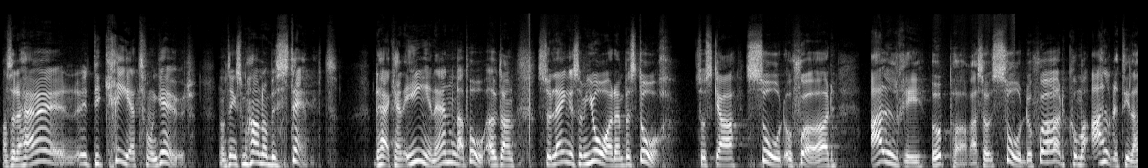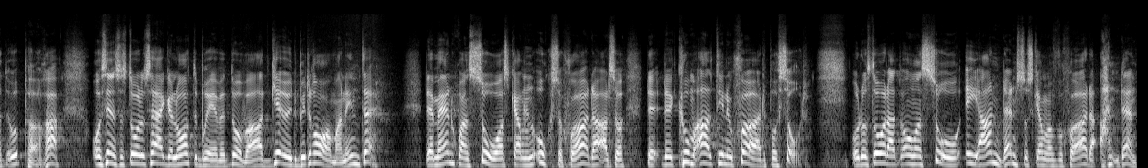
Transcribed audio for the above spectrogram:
Alltså det här är ett dekret från Gud, någonting som han har bestämt. Det här kan ingen ändra på, utan så länge som jorden består så ska sådd och skörd aldrig upphöra. Så sådd och skörd kommer aldrig till att upphöra. Och sen så står det så här i Galaterbrevet då, va, att Gud bedrar man inte. Det människan sår ska hon också skörda. Alltså, det, det kommer alltid en skörd på sår. Och då står det att om man sår i anden så ska man få skörda anden.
